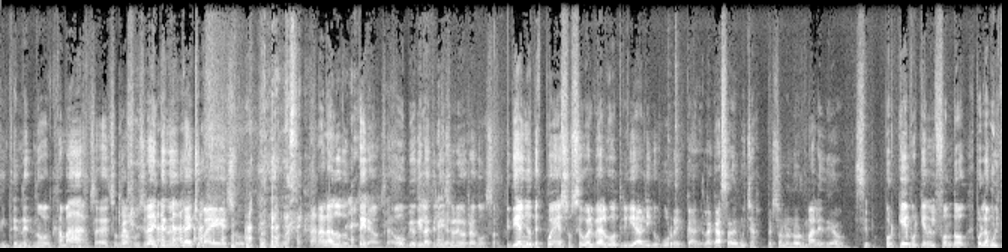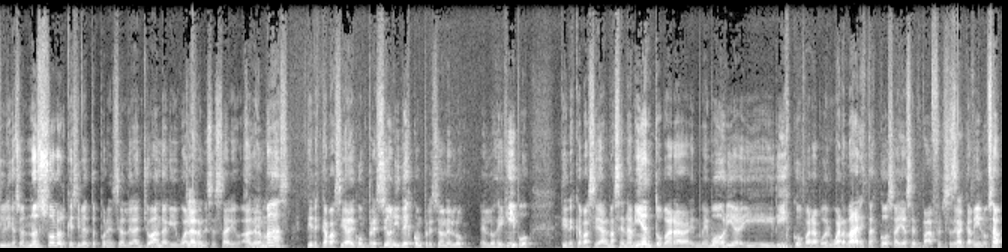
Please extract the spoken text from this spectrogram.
Internet no, jamás, o sea, eso no va a funcionar, Internet está hecho para eso. Están hablando tonteras, o sea, obvio que la televisión es otra cosa. Diez años después eso se vuelve algo trivial y que ocurre en la casa de muchas personas normales, digamos. Sí. ¿Por qué? Porque en el fondo, por la multiplicación, no es solo el crecimiento exponencial del ancho banda, que igual Claro. fue necesario. Además, tienes capacidad de compresión y descompresión en los, en los equipos, tienes capacidad de almacenamiento para en memoria y disco para poder guardar estas cosas y hacer buffers en el camino. O sea,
